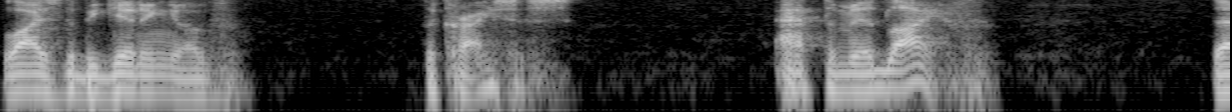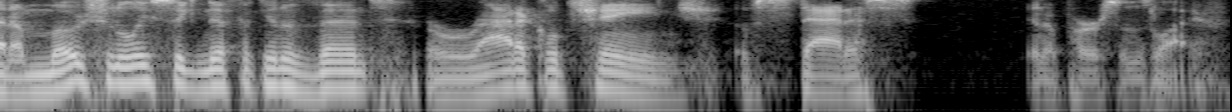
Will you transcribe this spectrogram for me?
lies the beginning of the crisis at the midlife. That emotionally significant event, a radical change of status in a person's life.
